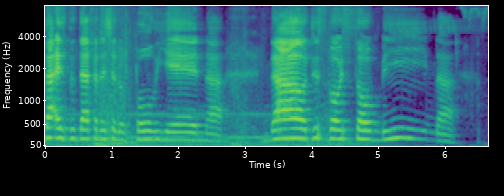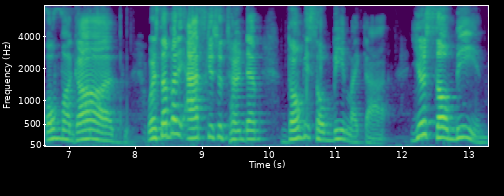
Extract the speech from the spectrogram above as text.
that is the definition of bullying. Uh, no, this boy is so mean. Oh my god. When somebody asks you to turn them, don't be so mean like that. You're so mean.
